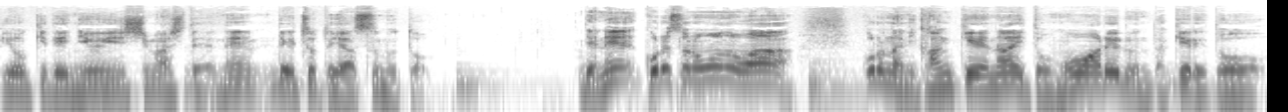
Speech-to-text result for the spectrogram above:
病気で入院しましたよね。で、ちょっと休むと。でね、これそのものはコロナに関係ないと思われるんだけれど、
